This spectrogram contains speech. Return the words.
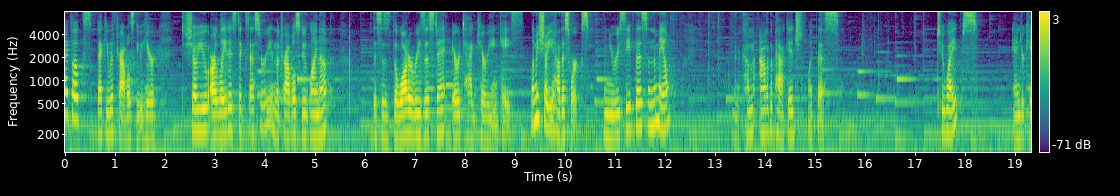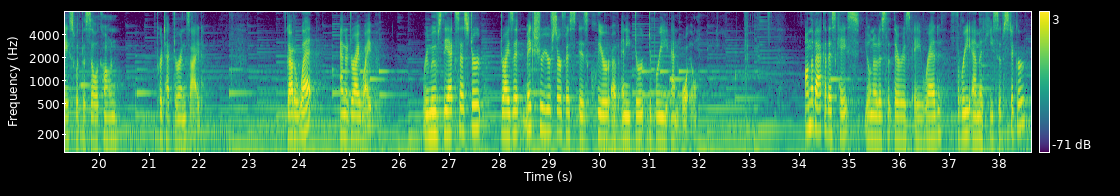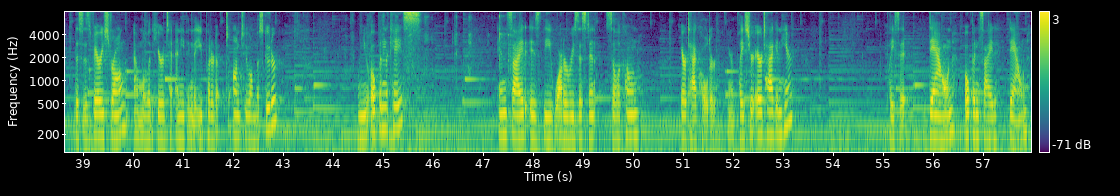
Hi folks, Becky with Travel Scoot here to show you our latest accessory in the Travel Scoot lineup. This is the water resistant AirTag carrying case. Let me show you how this works. When you receive this in the mail, you're gonna come out of the package like this. Two wipes and your case with the silicone protector inside. You've got a wet and a dry wipe. Removes the excess dirt, dries it, make sure your surface is clear of any dirt, debris, and oil. On the back of this case, you'll notice that there is a red 3M adhesive sticker. This is very strong and will adhere to anything that you put it to, onto on the scooter. When you open the case, inside is the water resistant silicone AirTag holder. You're gonna place your AirTag in here, place it down, open side down.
